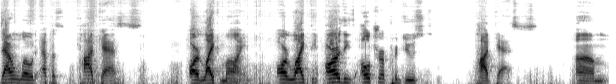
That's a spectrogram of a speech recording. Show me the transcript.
download epi- podcasts are like mine, are like the are these ultra produced podcasts, um,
